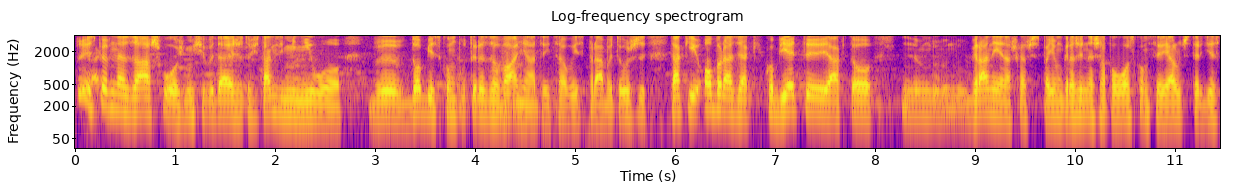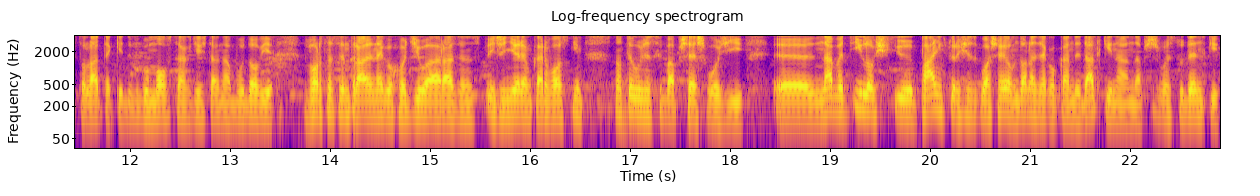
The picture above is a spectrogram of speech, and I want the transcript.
To jest pewna zaszłość. Mi się wydaje, że to się tak zmieniło w dobie skomputeryzowania tej całej sprawy. To już taki obraz jak kobiety, jak to mm, grany na przykład przez panią Grażynę Szapołowską w serialu 40-latek, kiedy w gumowcach gdzieś tam na budowie dworca centralnego chodziła razem z inżynierem Karwowskim, no to już jest chyba przeszłość i e, nawet ilość e, pań, które się zgłaszają do nas jako kandydatki na, na przyszłe studentki,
